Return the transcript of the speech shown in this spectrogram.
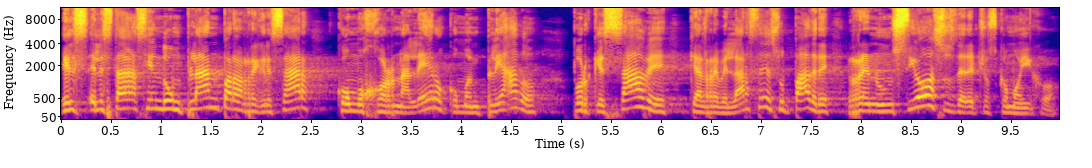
Él, él está haciendo un plan para regresar como jornalero, como empleado, porque sabe que al revelarse de su padre renunció a sus derechos como hijo.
